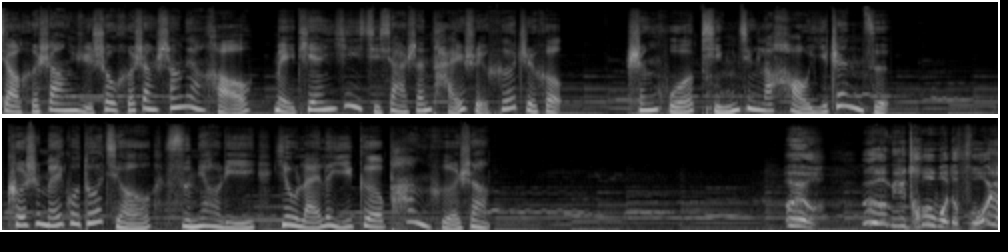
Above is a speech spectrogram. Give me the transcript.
小和尚与瘦和尚商量好，每天一起下山抬水喝之后，生活平静了好一阵子。可是没过多久，寺庙里又来了一个胖和尚。哎呀，阿弥陀我的佛呀，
